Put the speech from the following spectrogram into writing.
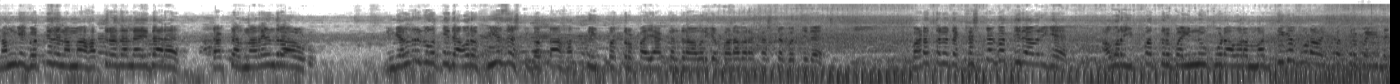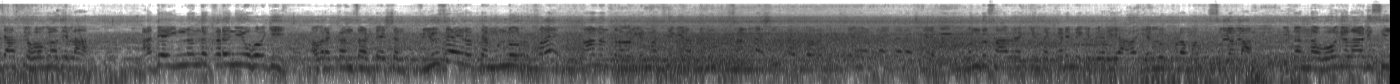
ನಮಗೆ ಗೊತ್ತಿದೆ, ನಮ್ಮ ಹತ್ತಿರದಲ್ಲೇ ಇದ್ದಾರೆ ಡಾಕ್ಟರ್ ನರೇಂದ್ರ ಅವರು. ನಿಮ್ಗೆಲ್ರಿಗೂ ಗೊತ್ತಿದೆ, ಅವರ ಫೀಸ್ ಎಷ್ಟು ಗೊತ್ತಾ? ಹತ್ತು, ಇಪ್ಪತ್ತು ರೂಪಾಯಿ. ಯಾಕಂದ್ರೆ ಅವರಿಗೆ ಬಡವರ ಕಷ್ಟ ಗೊತ್ತಿದೆ. ಬಡತನದ ಕಷ್ಟ ಗೊತ್ತಿದೆ ಅವರಿಗೆ. ಅವರ ಇಪ್ಪತ್ತು ರೂಪಾಯಿ ಇನ್ನೂ ಕೂಡ, ಅವರ ಮದ್ದಿಗೆ ಕೂಡ ಇಪ್ಪತ್ತು ರೂಪಾಯಿಗಿಂತ ಜಾಸ್ತಿ ಹೋಗೋದಿಲ್ಲ. ಅದೇ ಇನ್ನೊಂದು ಕಡೆ ನೀವು ಹೋಗಿ, ಅವರ ಕನ್ಸಲ್ಟೇಷನ್ ಯೂಸೇ ಇರುತ್ತೆ, ಮುನ್ನೂರು ರೂಪಾಯಿ. ಆನಂತರ ನಂತರ ಅವರಿಗೆ ಮದ್ದಿಗೆ ಇರುತ್ತೆ. ಸಣ್ಣ ಜ್ವರದ ವಿಷಯ ಅಷ್ಟೇ ಒಂದು ಸಾವಿರಕ್ಕಿಂತ ಕಡಿಮೆಗೆ ಬೇರೆ ಎಲ್ಲೂ ಕೂಡ ಮದ್ದು ಸಿಗಲ್ಲ. ಇದನ್ನು ಹೋಗಲಾಡಿಸಿ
